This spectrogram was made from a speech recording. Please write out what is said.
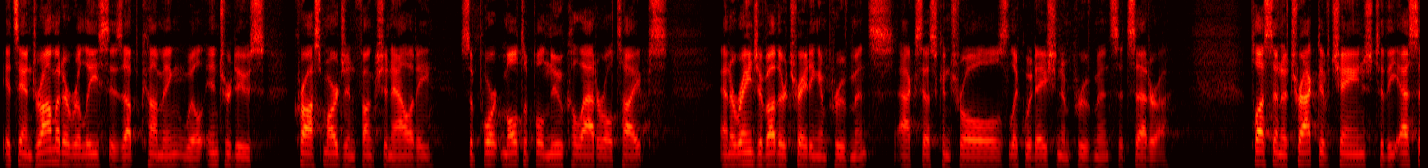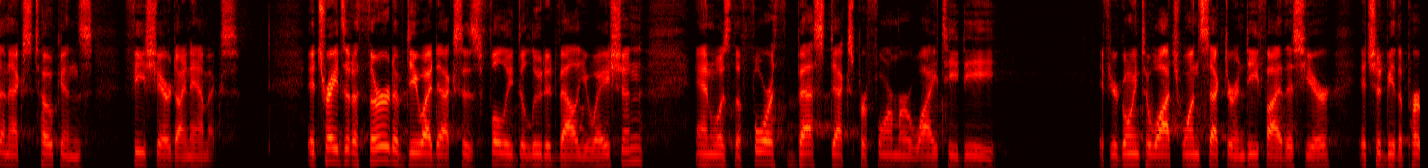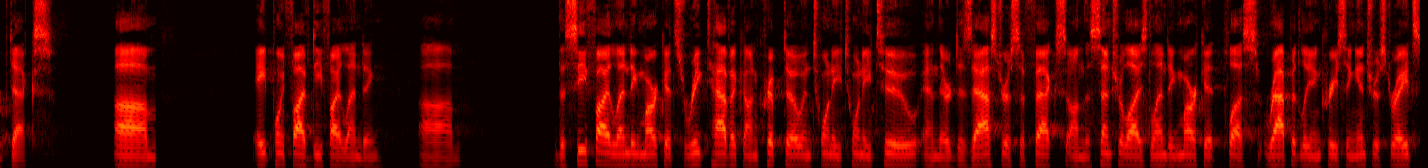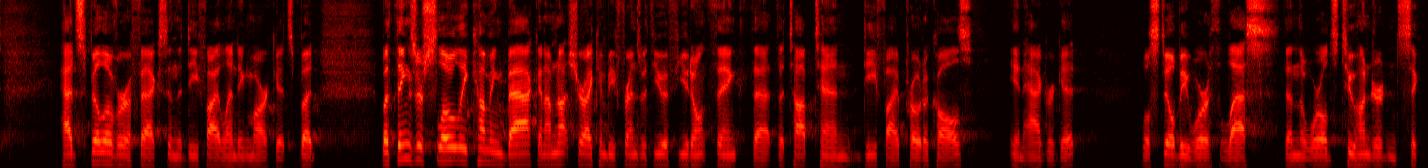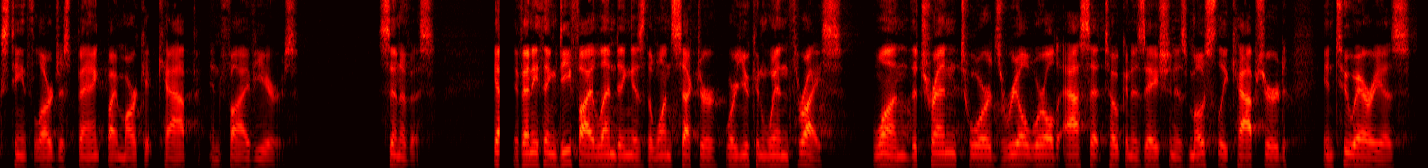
Its Andromeda release is upcoming, will introduce cross margin functionality, support multiple new collateral types, and a range of other trading improvements, access controls, liquidation improvements, etc. Plus, an attractive change to the SNX tokens fee share dynamics. It trades at a third of DYDX's fully diluted valuation and was the fourth best DEX performer YTD. If you're going to watch one sector in DeFi this year, it should be the Perp DEX. Um, 8.5 DeFi lending. Um, the CeFi lending markets wreaked havoc on crypto in 2022, and their disastrous effects on the centralized lending market, plus rapidly increasing interest rates, had spillover effects in the DeFi lending markets. But, but things are slowly coming back, and I'm not sure I can be friends with you if you don't think that the top 10 DeFi protocols in aggregate will still be worth less than the world's 216th largest bank by market cap in five years. Synovus. If anything, DeFi lending is the one sector where you can win thrice. One, the trend towards real world asset tokenization is mostly captured in two areas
